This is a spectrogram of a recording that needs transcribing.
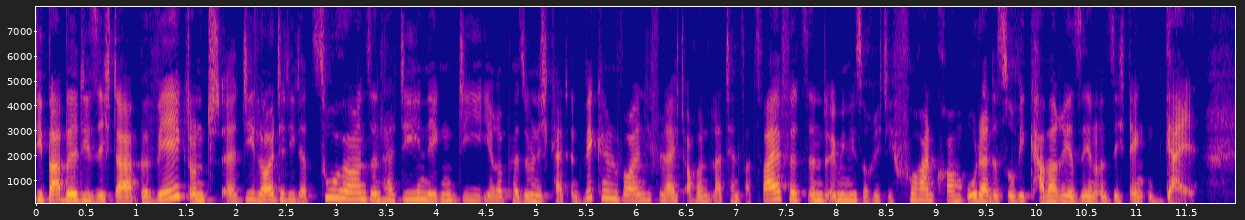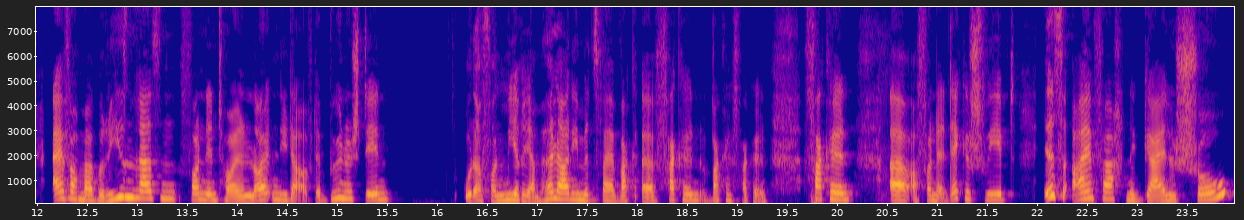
die Bubble, die sich da bewegt. Und äh, die Leute, die dazuhören, sind halt diejenigen, die ihre Persönlichkeit entwickeln wollen, die vielleicht auch in latent verzweifelt sind, irgendwie nicht so richtig vorankommen oder das so wie Kabarett sehen und sich denken, geil. Einfach mal beriesen lassen von den tollen Leuten, die da auf der Bühne stehen. Oder von Miriam Höller, die mit zwei Wac äh, Fackeln, Wackelfackeln, Fackeln äh, von der Decke schwebt. Ist einfach eine geile Show.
